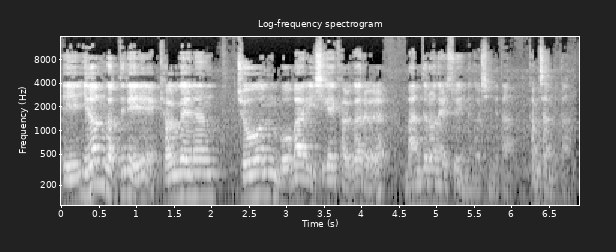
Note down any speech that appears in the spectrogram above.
이, 런 것들이 결국에는 좋은 모발 이식의 결과를 만들어낼 수 있는 것입니다. 감사합니다.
